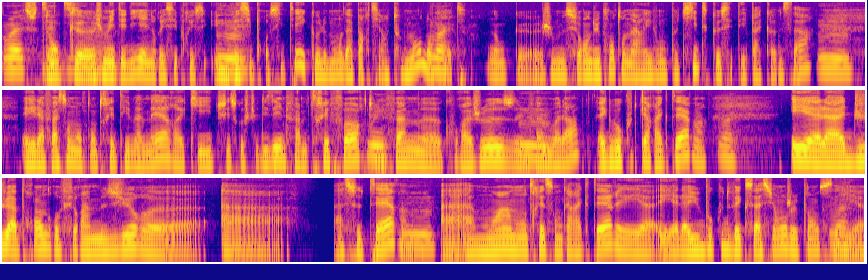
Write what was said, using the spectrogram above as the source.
Ouais, tu t'es Donc dit, euh, euh, je m'étais dit il y a une, Mm. réciprocité et que le monde appartient à tout le monde en fait. Donc euh, je me suis rendu compte en arrivant petite que c'était pas comme ça mm. et la façon dont on traitait ma mère euh, qui c'est ce que je te disais une femme très forte, Oui. une femme euh, courageuse, une Mm. femme voilà avec beaucoup de caractère. Et elle a dû apprendre au fur et à mesure euh, à, à se taire Mm. a moins montré son caractère et, euh, et elle a eu beaucoup de vexations, je pense. Ouais. Et, euh,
